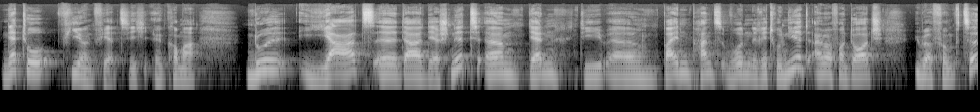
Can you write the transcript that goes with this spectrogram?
netto 44,0 Yards äh, da der Schnitt, ähm, denn die äh, beiden Punts wurden retourniert, einmal von Dodge über 15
